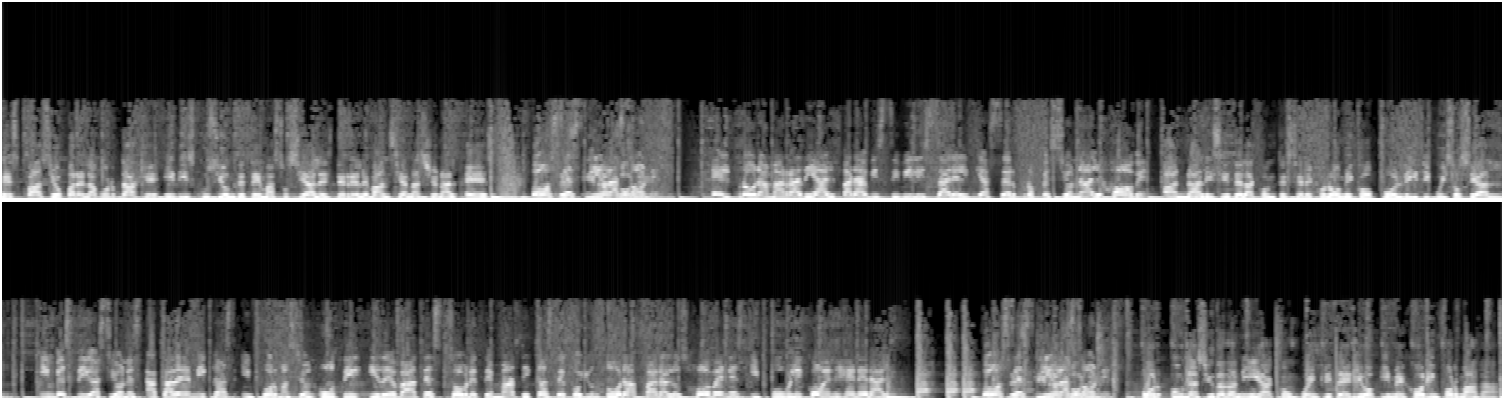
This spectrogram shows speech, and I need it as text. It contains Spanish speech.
Un espacio para el abordaje y discusión de temas sociales de relevancia nacional es Voces y Razones. El programa radial para visibilizar el quehacer profesional joven. Análisis del acontecer económico, político y social. Investigaciones académicas, información útil y debates sobre temáticas de coyuntura para los jóvenes y público en general. Voces y, razones. Por una ciudadanía con buen criterio y mejor informada.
